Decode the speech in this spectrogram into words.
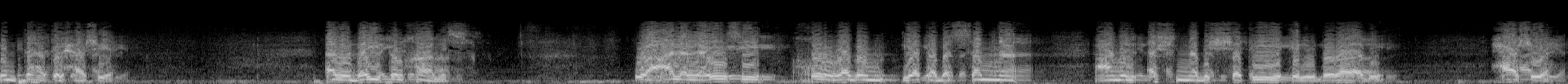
انتهت الحاشية. البيت الخامس. وعلى العيس خرب يتبسمن عن الأشنب الشتيت البراد. حاشية.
